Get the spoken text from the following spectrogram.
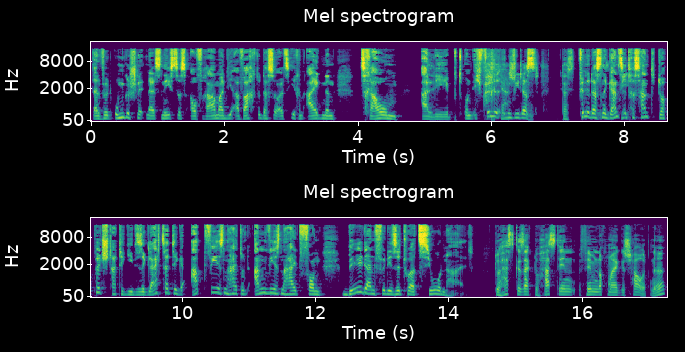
dann wird umgeschnitten als nächstes auf Rama, die erwachte das so als ihren eigenen Traum erlebt. Und ich finde ja, irgendwie, dass das finde das eine ganz interessante Doppelstrategie, diese gleichzeitige Abwesenheit und Anwesenheit von Bildern für die Situation halt. Du hast gesagt, du hast den Film nochmal geschaut, ne?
